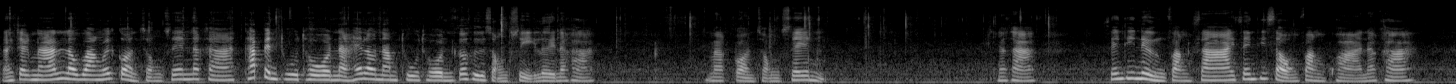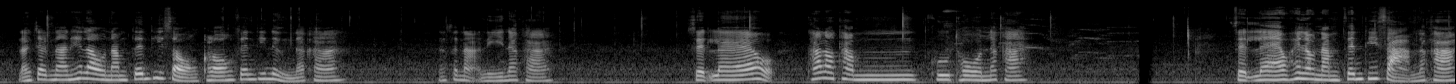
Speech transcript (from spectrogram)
หลังจากนั้นเราวางไว้ก่อนสองเส้นนะคะ ถ้าเป็นทูโทนนะให้เรานำทูโทนก็คือสองสีเลยนะคะ มาก่อนสองเส้นนะคะ เส้นที่หนึ่งฝั่งซ้ายเส้นที่สองฝั่งขวานะคะ หลังจากนั้นให้เรานำเส้นที่สองคล้องเส้นที่หนึ่งนะคะ ลักษณะนี้นะคะ เสร็จแล้วถ้าเราทำคูโทนนะคะ เสร็จแล้วให้เรานำเส้นที่สามนะคะ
